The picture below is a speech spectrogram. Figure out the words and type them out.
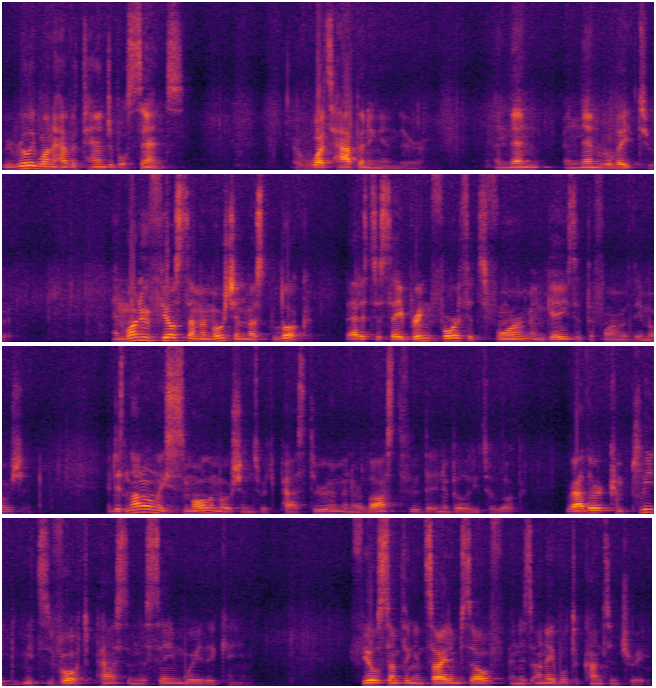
we really want to have a tangible sense of what's happening in there and then, and then relate to it. And one who feels some emotion must look, that is to say, bring forth its form and gaze at the form of the emotion. It is not only small emotions which pass through him and are lost through the inability to look, rather, complete mitzvot pass in the same way they came. He feels something inside himself and is unable to concentrate.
